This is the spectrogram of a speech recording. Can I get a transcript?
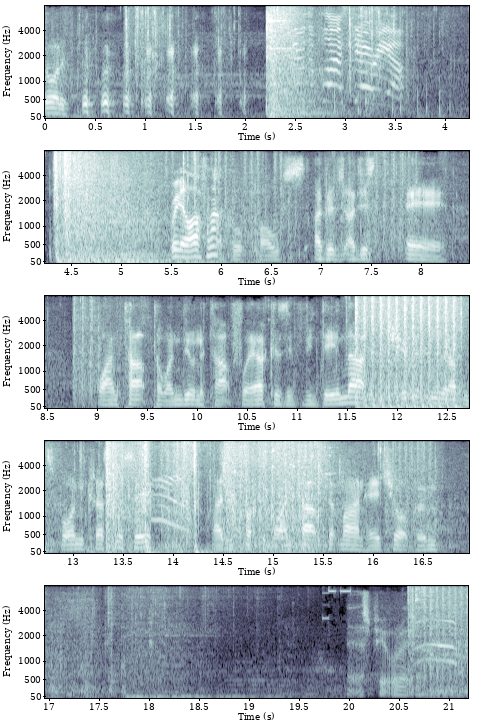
Sorry. Clear the blast area! What are you laughing at? Hope pulse. I, could, I just uh, one tapped a window on the tap flare because they've been doing that. They've been shooting at me when I've been spawning Christmas. Eh? I just fucking one tapped it, man. Headshot, boom. Yeah, there's people right there.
